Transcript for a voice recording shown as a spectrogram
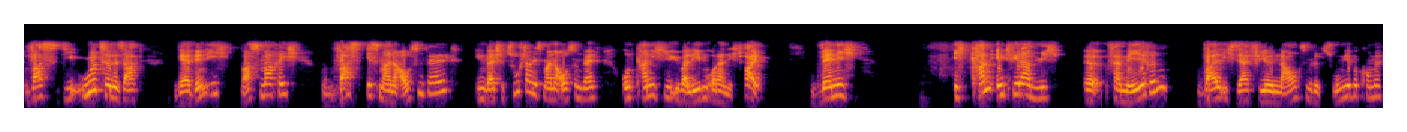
was die Urzelle sagt, wer bin ich, was mache ich, was ist meine Außenwelt, in welchem Zustand ist meine Außenwelt und kann ich hier überleben oder nicht. Weil, wenn ich, ich kann entweder mich äh, vermehren, weil ich sehr viel Nahrungsmittel zu mir bekomme,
